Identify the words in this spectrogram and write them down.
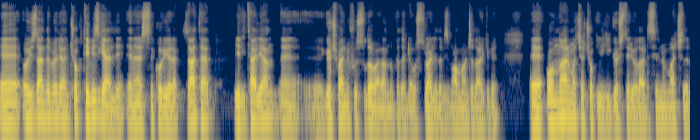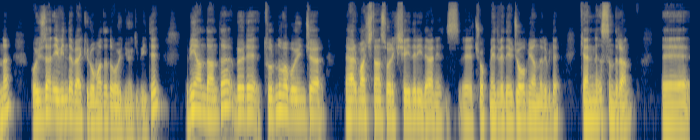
Eee, o yüzden de böyle hani çok temiz geldi enerjisini koruyarak. Zaten bir İtalyan eee, göçmen nüfusu da var anladığım kadarıyla Avustralya'da bizim Almancalar gibi. Eee, onlar maça çok ilgi gösteriyorlardı Sinner'in maçlarına. O yüzden evinde belki Roma'da da oynuyor gibiydi. Bir yandan da böyle turnuva boyunca her maçtan sonraki şeyleriyle hani e, çok Medvedevci olmayanları bile kendini ısındıran, e,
